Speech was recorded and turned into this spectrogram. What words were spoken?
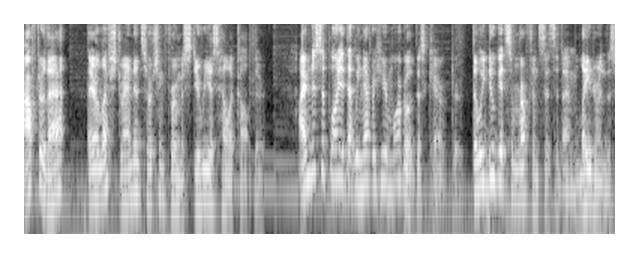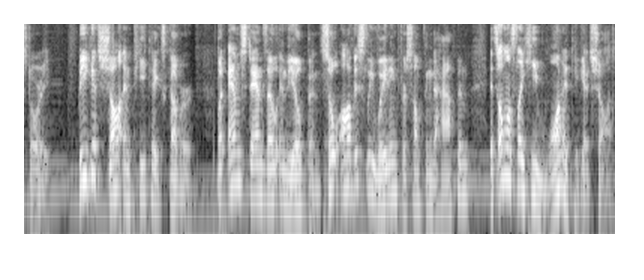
After that, they are left stranded searching for a mysterious helicopter. I'm disappointed that we never hear more about this character, though we do get some references to them later in the story. B gets shot and T takes cover, but M stands out in the open, so obviously waiting for something to happen, it's almost like he wanted to get shot.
